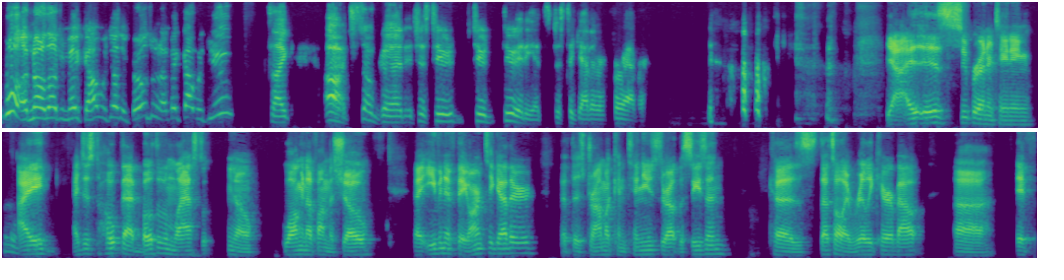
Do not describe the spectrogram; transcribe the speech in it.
"What? I'm not allowed to make out with other girls when I make out with you." It's like, oh, it's so good. It's just two two two idiots just together forever. Yeah, it is super entertaining. I I just hope that both of them last, you know, long enough on the show that even if they aren't together, that this drama continues throughout the season because that's all I really care about. Uh if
